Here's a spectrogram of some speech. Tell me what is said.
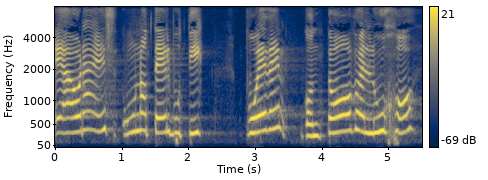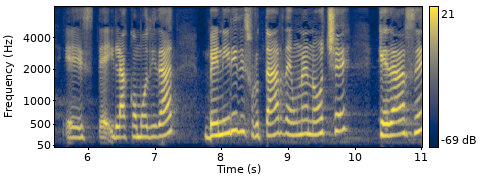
eh, ahora es un hotel boutique. Pueden, con todo el lujo este, y la comodidad, venir y disfrutar de una noche, quedarse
